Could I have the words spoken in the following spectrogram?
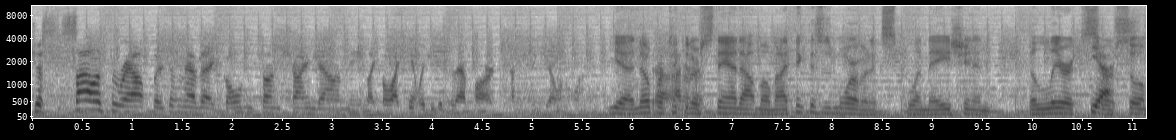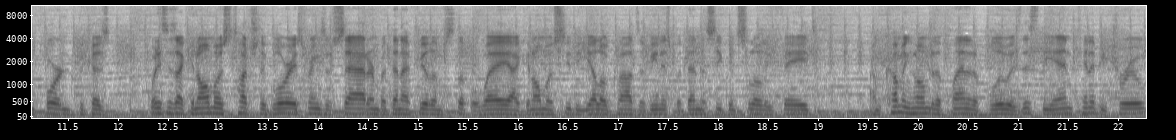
just solid throughout, but it doesn't have that golden sun shining down on me. Like, oh, I can't wait to get to that part. thing going on. Yeah, no Uh, particular know. standout moment. I think this is more of an explanation, and the lyrics are so important because when he says, I can almost touch the glorious rings of Saturn, but then I feel them slip away. I can almost see the yellow clouds of Venus, but then the sequence slowly fades. I'm coming home to the planet of blue. Is this the end? Can it be true?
